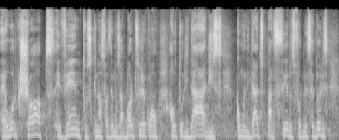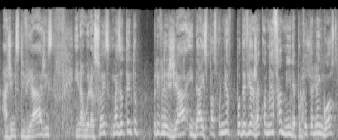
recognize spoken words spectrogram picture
é, workshops, eventos que nós fazemos a bordo, seja com autoridades, comunidades, parceiros, fornecedores, agentes de viagens, inaugurações, mas eu tento privilegiar e dar espaço para poder viajar com a minha família, porque Achei. eu também gosto.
